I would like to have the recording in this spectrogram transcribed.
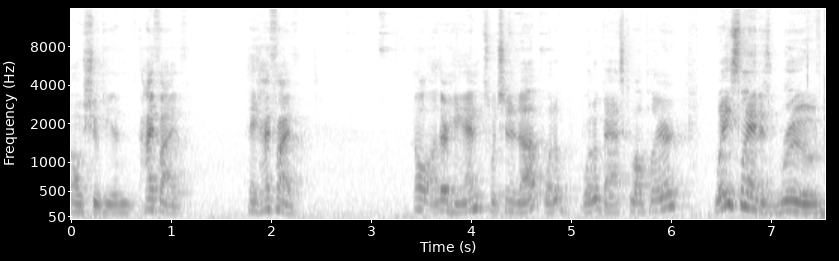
Oh, shoot. He didn't. High five. Hey, high five. Oh, other hand. Switching it up. What a, what a basketball player. Wasteland is rude.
